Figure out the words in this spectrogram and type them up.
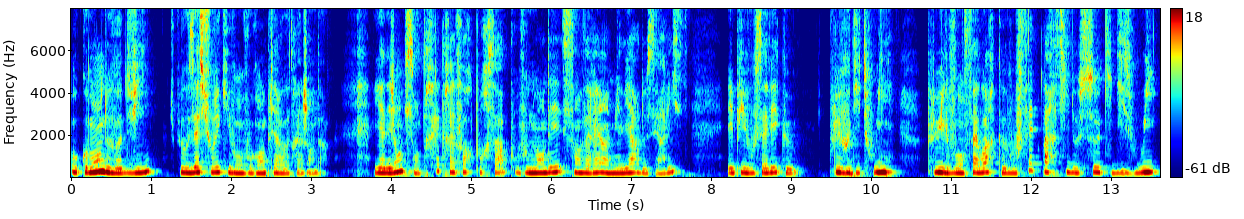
aux commandes de votre vie, je peux vous assurer qu'ils vont vous remplir votre agenda. Il y a des gens qui sont très très forts pour ça, pour vous demander sans arrêt un milliard de services. Et puis vous savez que plus vous dites oui, plus ils vont savoir que vous faites partie de ceux qui disent oui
